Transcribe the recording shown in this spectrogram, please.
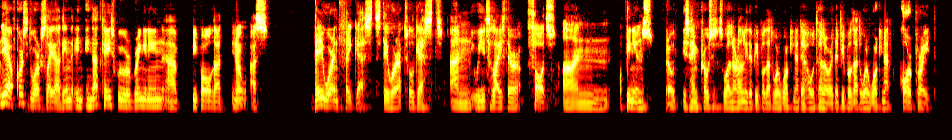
Yeah, of course it works like that. In in in that case, we were bringing in uh, people that you know as they weren't fake guests; they were actual guests, and we utilized their thoughts and opinions throughout the design process as well. Not only the people that were working at the hotel or the people that were working at corporate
